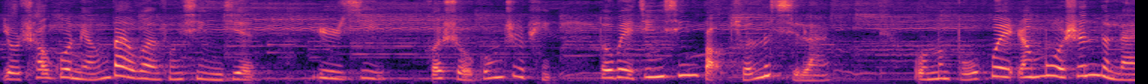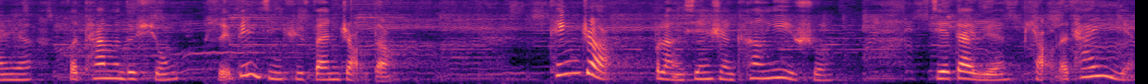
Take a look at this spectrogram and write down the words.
有超过两百万封信件、日记和手工制品，都被精心保存了起来。我们不会让陌生的男人和他们的熊随便进去翻找的。听着。布朗先生抗议说：“接待员瞟了他一眼，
